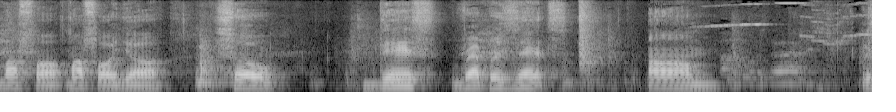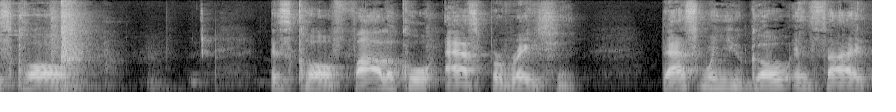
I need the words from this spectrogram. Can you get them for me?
my fault. My fault, y'all. So this represents um Oh, it's called it's called follicle aspiration. That's when you go inside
